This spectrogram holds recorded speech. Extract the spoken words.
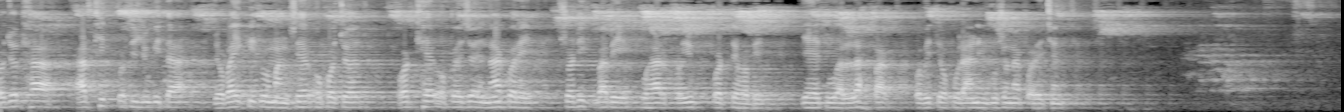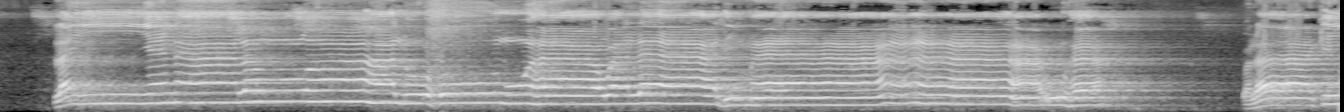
অযথা আর্থিক প্রতিযোগিতা জবাইকৃত মাংসের অপচয়, অর্থের অপচয় না করে সঠিকভাবে উহার প্রয়োগ করতে হবে, যেহেতু আল্লাহ পাক পবিত্র কোরআনে ঘোষণা করেছেন। লাইয়ানা লুহুমুহা ولكن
